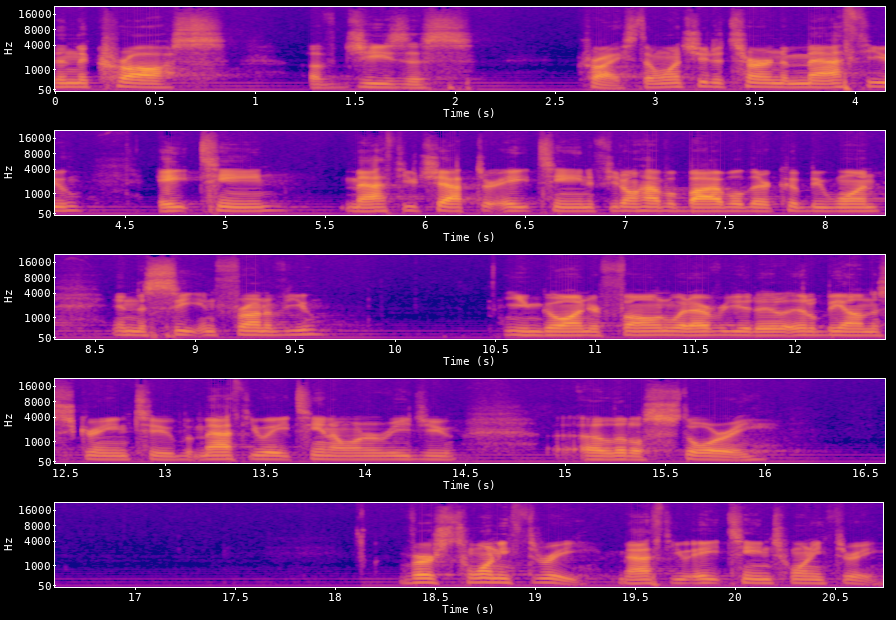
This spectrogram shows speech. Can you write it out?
than the cross of jesus christ i want you to turn to matthew 18 matthew chapter 18 if you don't have a bible there could be one in the seat in front of you you can go on your phone, whatever you do, it'll be on the screen too. But Matthew 18, I want to read you a little story. Verse 23, Matthew 18, 23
